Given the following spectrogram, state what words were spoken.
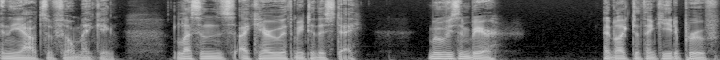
and the outs of filmmaking, lessons I carry with me to this day. Movies and beer. I'd like to think he'd approve.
